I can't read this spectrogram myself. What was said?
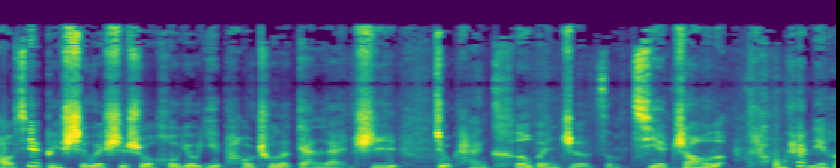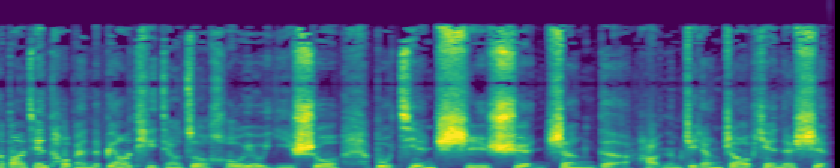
好，现在被视为是说侯友谊抛出了橄榄枝，就看柯文哲怎么接招了。我们看联合报间头版的。标题叫做“侯友谊说不坚持选政的”。好，那么这张照片呢是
